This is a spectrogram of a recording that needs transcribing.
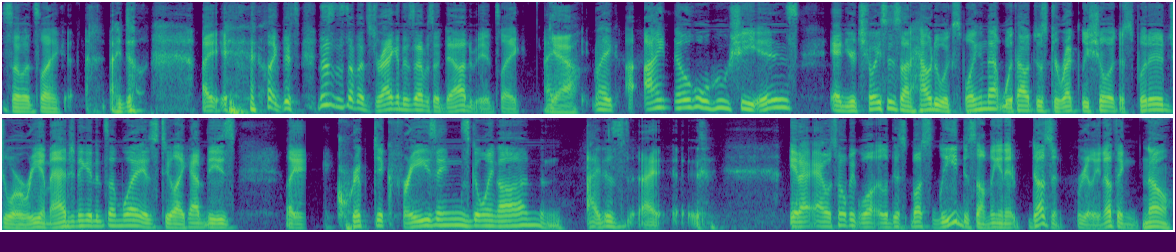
So it's like I don't I like this this is the stuff that's dragging this episode down to me. It's like I, Yeah. like I- I know who she is and your choices on how to explain that without just directly showing us footage or reimagining it in some way is to like have these like cryptic phrasings going on and I just I and I, I was hoping well this must lead to something and it doesn't really nothing no,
